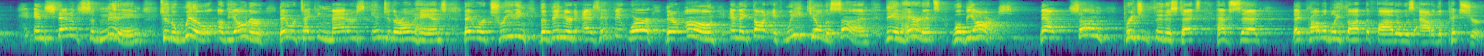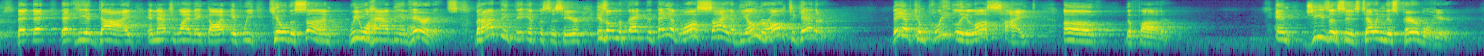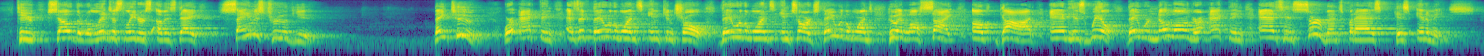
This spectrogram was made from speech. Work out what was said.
Instead of submitting to the will of the owner, they were taking matters into their own hands. They were treating the vineyard as if it were their own, and they thought if we kill the son, the inheritance will be ours. Now, some preaching through this text have said they probably thought the father was out of the picture, that, that, that he had died, and that's why they thought if we kill the son, we will have the inheritance. But I think the emphasis here is on the fact that they have lost sight of the owner altogether. They have completely lost sight of the father. And Jesus is telling this parable here to show the religious leaders of his day same is true of you. They too were acting as if they were the ones in control. They were the ones in charge. They were the ones who had lost sight of God and His will. They were no longer acting as His servants, but as His enemies.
